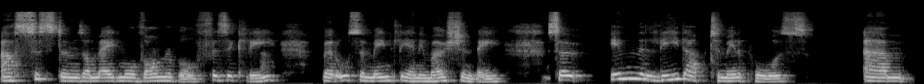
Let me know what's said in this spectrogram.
our systems are made more vulnerable physically, but also mentally and emotionally. So in the lead up to menopause, um,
